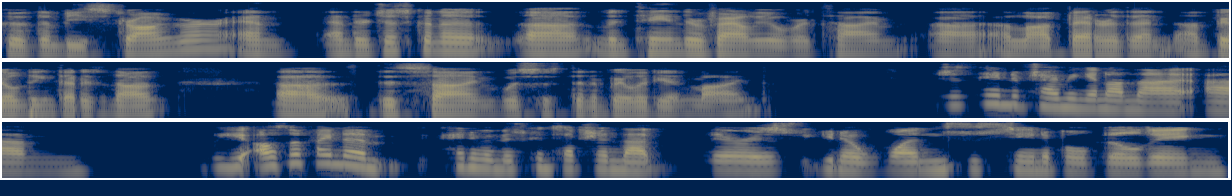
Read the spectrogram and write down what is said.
going to be stronger and, and they're just going to uh, maintain their value over time uh, a lot better than a building that is not uh, designed with sustainability in mind. Just kind of chiming in on that, um, we also find a kind of a misconception that there is, you know, one sustainable building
